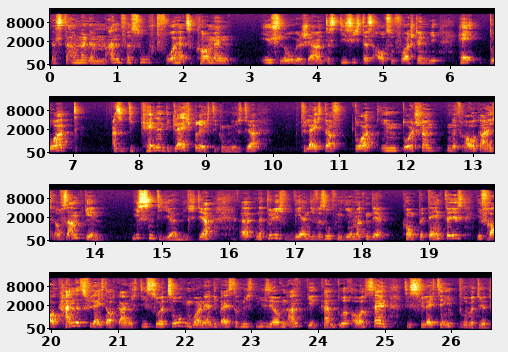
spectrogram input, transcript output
Dass da mal der Mann versucht, vorher zu kommen, ist logisch. Ja? Und dass die sich das auch so vorstellen wie, hey, dort also die kennen die Gleichberechtigung nicht, ja. Vielleicht darf dort in Deutschland eine Frau gar nicht aufs Amt gehen. Wissen die ja nicht, ja. Äh, natürlich werden die versuchen, jemanden, der kompetenter ist. Die Frau kann das vielleicht auch gar nicht. Die ist so erzogen worden, ja. Die weiß doch nicht, wie sie auf ein Amt geht. Kann durchaus sein. Sie ist vielleicht sehr introvertiert.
